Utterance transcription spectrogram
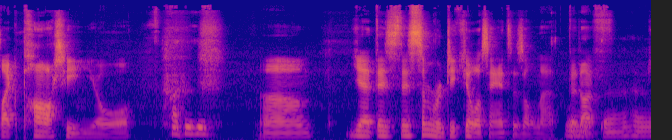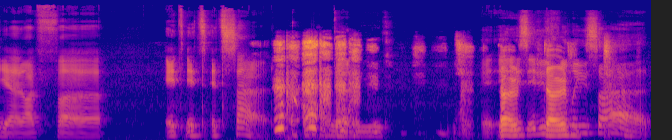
like party or um, yeah. There's there's some ridiculous answers on that that What I've yeah I've uh, it it's it's sad. Dude. It, Don't- it is, it is don't. really sad.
